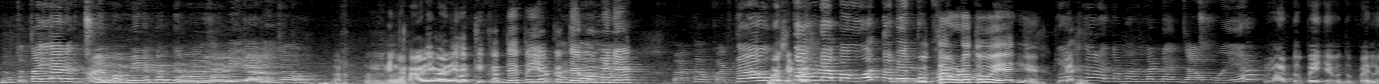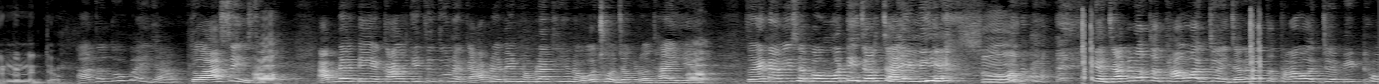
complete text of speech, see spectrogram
હું તો તૈયાર જ આ છું. મમ્મી ને કરી દે મમ્મી આવી ગયા મમ્મી ને હાડી વાળી હરકી કરી દે તૈયાર કરી દે મમ્મી ને કર દઉં કર દઉં. ઉતાવળા બહુ હો તમે તો ઉતાવળો તો હોય જ ને. લે. લંડન જાવું હોય મારે દુબઈ જાવ દુબઈ લંડન જ જાવ આ તો દુબઈ જાવ તો આશીષ આપણે બે કાલ કીધું તું ને કે આપણે બેન હમણાંથી એનો ઓછો ઝઘડો થાય છે. હા. તો એના વિશે બહુ મોટી ચર્ચા એલી હે. સો કે ઝઘડો તો થાવો જ જોઈએ ઝઘડો તો થાવો જ જોઈએ. મીઠો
